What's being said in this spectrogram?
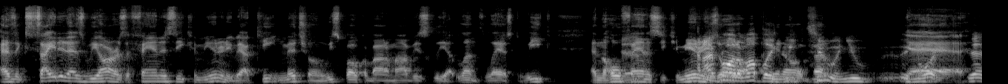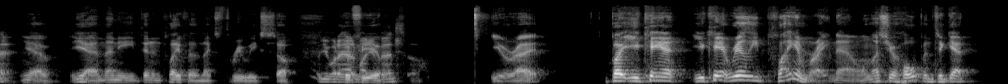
as excited as we are as a fantasy community about Keaton Mitchell, and we spoke about him obviously at length last week, and the whole yeah. fantasy community. And I brought all, him up like you know, week two, and you yeah, yeah, yeah, yeah, and then he didn't play for the next three weeks. So you would have had him on your bench though. You're right, but you can't you can't really play him right now unless you're hoping to get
